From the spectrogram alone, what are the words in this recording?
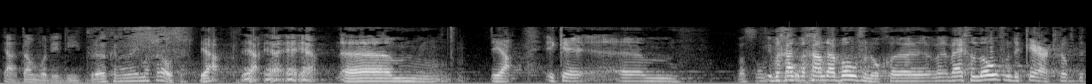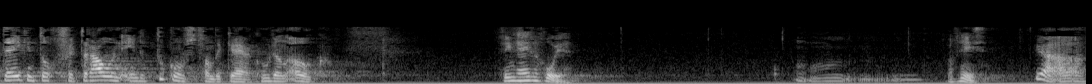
ja, dan worden die breuken alleen maar groter. Ja, ja, ja, ja. Ja, Ehm, ja. ik... eh, ehm, we gaan, we gaan daarboven nog. Eh, wij, wij geloven de kerk. Dat betekent toch vertrouwen in de toekomst van de kerk, hoe dan ook. Vind ik een hele goeie. Of niet? Ja,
